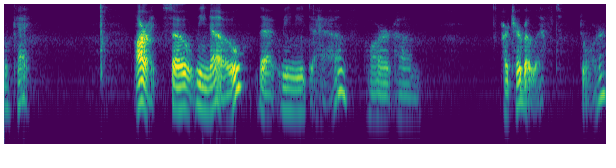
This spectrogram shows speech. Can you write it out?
Okay. All right, so we know that we need to have our, um, our turbo lift door,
